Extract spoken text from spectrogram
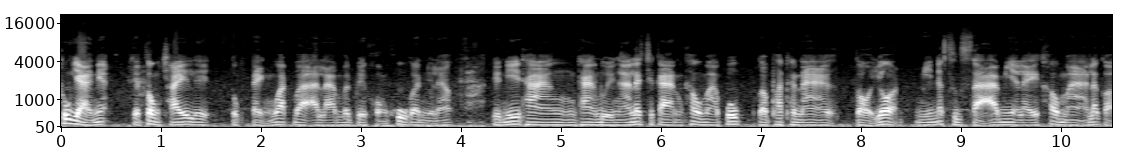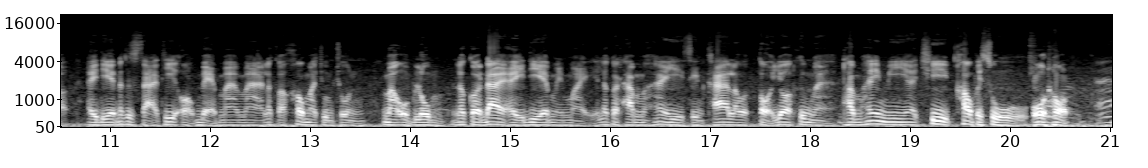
ทุกอย่างเนี่ย จะต้องใช้เลยตกแต่งวัดว่าอารามมันเป็นของคู่กันอยู่แล้วค่ะเดี๋ยวนี้ทางทางหน่วยงานราชการเข้ามาปุ๊บก็พัฒนาต่อยอด มีนักศึกษามีอะไรเข้ามา แล้วก็ไอเดียนักศึกษาที่ออกแบบมามา แล้วก็เข้ามาชุมชน มาอบรม แล้วก็ได้ไอเดียใหม่ ๆ แล้วก็ทำให้สินค้าเราต่อยอดขึ้นมาทำให้มีอาชีพเข้าไปสู่โอท็อปอ่า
